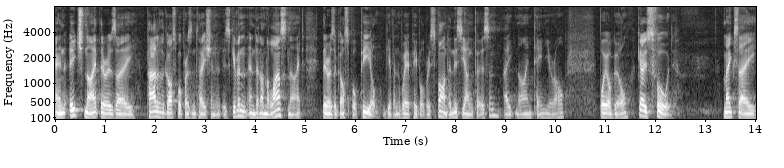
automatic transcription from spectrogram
and each night there is a part of the gospel presentation is given, and then on the last night there is a gospel peal given where people respond. And this young person, eight, nine, ten year old boy or girl, goes forward, makes a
